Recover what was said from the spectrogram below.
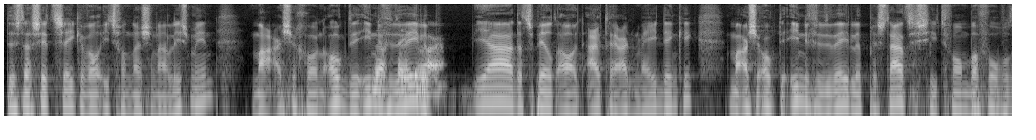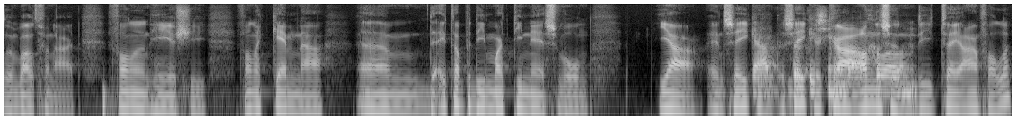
dus daar zit zeker wel iets van nationalisme in. Maar als je gewoon ook de individuele... Ja, dat speelt al, uiteraard mee, denk ik. Maar als je ook de individuele prestaties ziet van bijvoorbeeld een Wout van Aert, van een Hirschi, van een Kemna, um, de etappe die Martinez won. Ja, en zeker, ja, zeker Kra Andersen, gewoon... die twee aanvallen.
